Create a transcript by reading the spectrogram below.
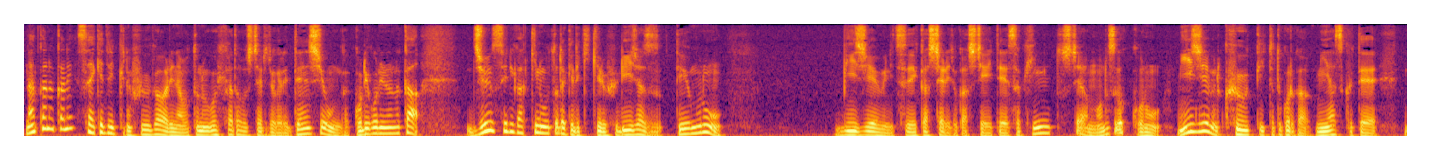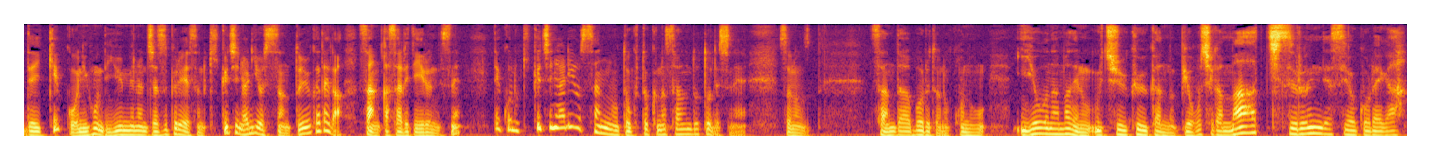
なかなかねサイケディックな風変わりな音の動き方をしたりとかで電子音がゴリゴリの中純粋に楽器の音だけで聴けるフリージャズっていうものを BGM に追加したりとかしていて作品としてはものすごくこの BGM の工夫っていったところが見やすくてで結構日本で有名なジャズプレイヤーさんの菊池成吉さんという方が参加されているんですね。でこの菊池成吉さんの独特なサウンドとですねそのサンダーボルトのこの異様なまでの宇宙空間の描写がマッチするんですよこれが。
